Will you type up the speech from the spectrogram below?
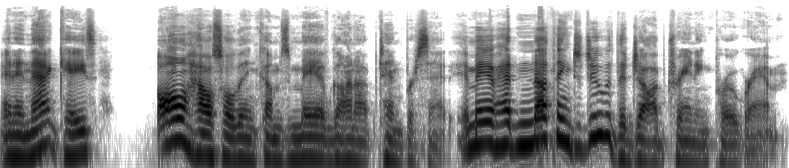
And in that case, all household incomes may have gone up 10%. It may have had nothing to do with the job training program.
